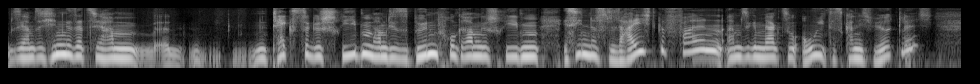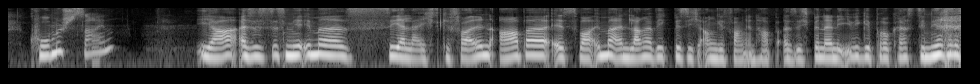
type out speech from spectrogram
Sie haben sich hingesetzt, Sie haben äh, Texte geschrieben, haben dieses Bühnenprogramm geschrieben. Ist Ihnen das leicht gefallen? Haben Sie gemerkt, so, oh, das kann ich wirklich komisch sein? Ja, also es ist mir immer sehr leicht gefallen, aber es war immer ein langer Weg, bis ich angefangen habe. Also ich bin eine ewige Prokrastiniererin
